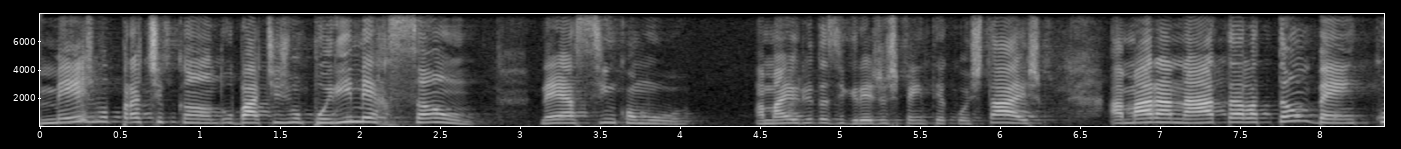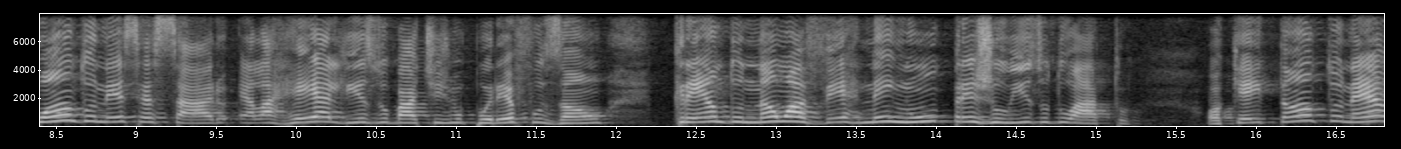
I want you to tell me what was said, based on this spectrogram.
mesmo praticando o batismo por imersão, né, assim como a maioria das igrejas pentecostais, a Maranata, ela também, quando necessário, ela realiza o batismo por efusão, crendo não haver nenhum prejuízo do ato. OK? Tanto, né,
